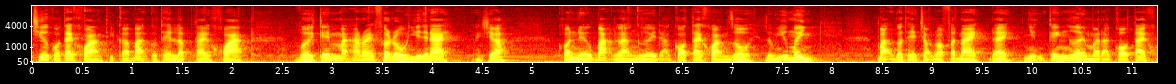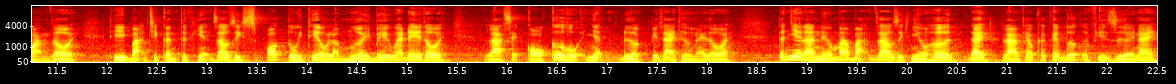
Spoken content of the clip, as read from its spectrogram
chưa có tài khoản thì các bạn có thể lập tài khoản với cái mã referral như thế này, được chưa? Còn nếu bạn là người đã có tài khoản rồi, giống như mình, bạn có thể chọn vào phần này. Đây, những cái người mà đã có tài khoản rồi thì bạn chỉ cần thực hiện giao dịch spot tối thiểu là 10 BUSD thôi là sẽ có cơ hội nhận được cái giải thưởng này rồi tất nhiên là nếu mà bạn giao dịch nhiều hơn, đây, làm theo các cái bước ở phía dưới này.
